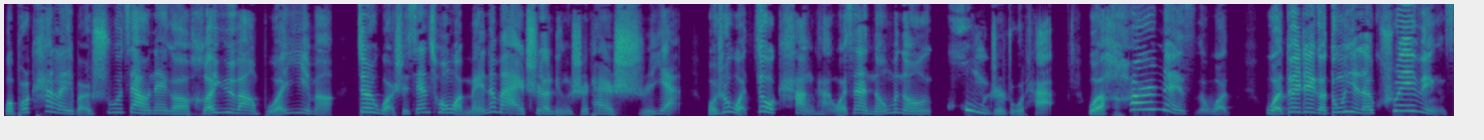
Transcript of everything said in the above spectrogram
我不是看了一本书叫那个《和欲望博弈》吗？就是我是先从我没那么爱吃的零食开始实验，我说我就看看我现在能不能控制住它，我 harness 我我对这个东西的 cravings，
